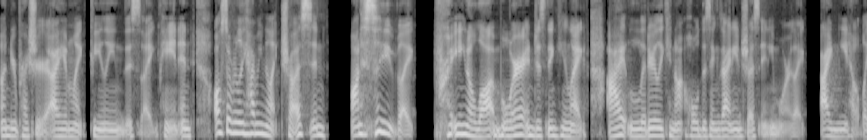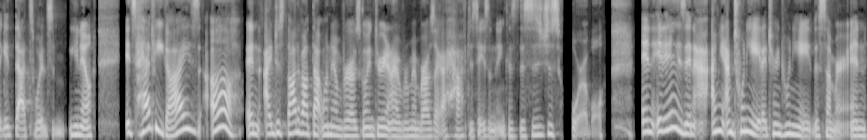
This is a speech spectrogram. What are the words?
under pressure. I am like feeling this like pain and also really having to like trust and honestly like praying a lot more and just thinking like I literally cannot hold this anxiety and stress anymore. Like I need help. Like it, that's what it's, you know, it's heavy, guys. Oh, and I just thought about that whenever I was going through it. And I remember I was like, I have to say something because this is just horrible. And it is. And I, I mean, I'm 28. I turned 28 this summer and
